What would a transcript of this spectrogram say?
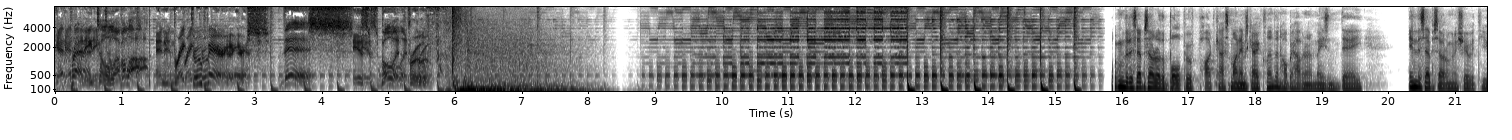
Get ready to level up and break through barriers. This is Bulletproof. Welcome to this episode of the Bulletproof Podcast. My name is Gary Clinton. Hope you're having an amazing day. In this episode, I'm going to share with you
